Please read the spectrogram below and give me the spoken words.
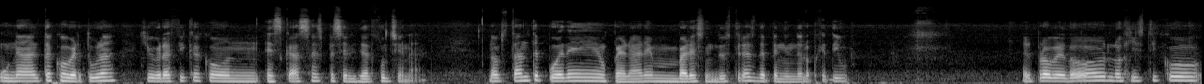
una alta cobertura geográfica con escasa especialidad funcional. No obstante, puede operar en varias industrias dependiendo del objetivo. El proveedor logístico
